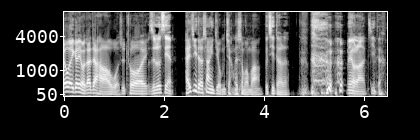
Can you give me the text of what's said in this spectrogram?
各位跟友，大家好，我是 Troy，我是 Lucian。还记得上一集我们讲了什么吗？不记得了，没有啦，记得。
